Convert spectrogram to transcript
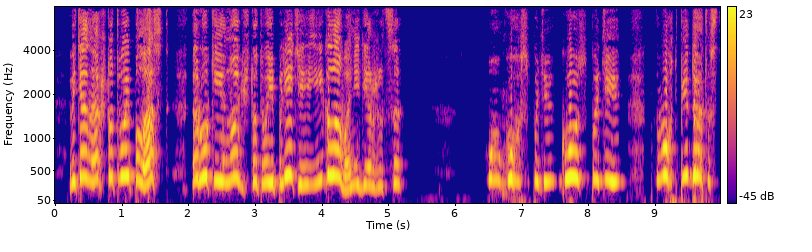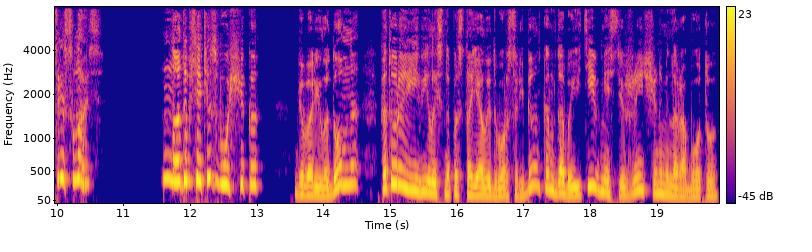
— Ведь она, что твой пласт, руки и ноги, что твои плети, и голова не держится. — О, Господи, Господи! Вот беда-то стряслась! — Надо взять извозчика, — говорила Домна, которая явилась на постоялый двор с ребенком, дабы идти вместе с женщинами на работу.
